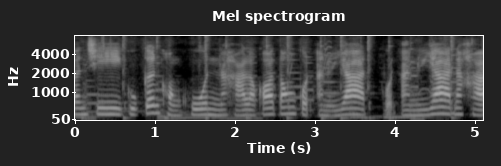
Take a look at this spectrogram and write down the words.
บัญชี Google ของคุณนะคะแล้วก็ต้องกดอนุญาต กดอนุญาตนะคะ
